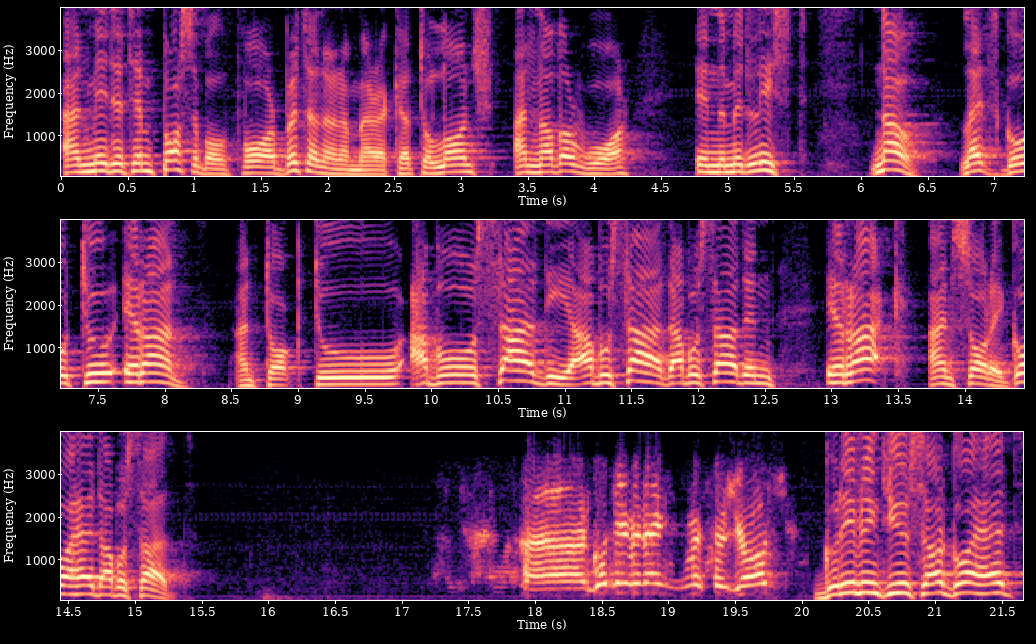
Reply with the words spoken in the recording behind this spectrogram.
and made it impossible for Britain and America to launch another war in the Middle East. Now, let's go to Iran and talk to Abu Sadi, Abu Saad, Abu Saad in Iraq. I'm sorry. Go ahead, Abu Saad. Uh, good evening, Mr. George. Good evening to you, sir. Go ahead.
